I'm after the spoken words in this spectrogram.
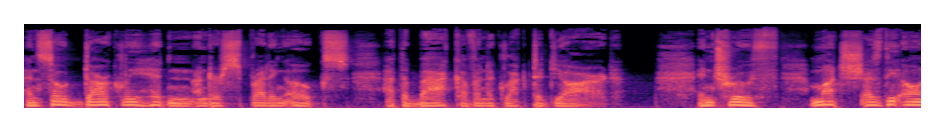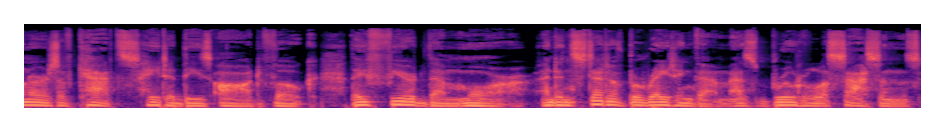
and so darkly hidden under spreading oaks at the back of a neglected yard. In truth, much as the owners of cats hated these odd folk, they feared them more, and instead of berating them as brutal assassins,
